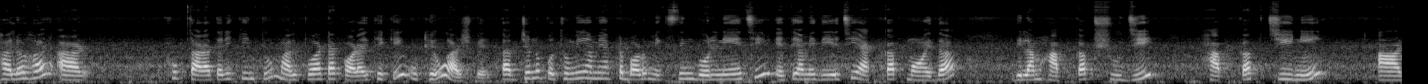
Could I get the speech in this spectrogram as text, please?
ভালো হয় আর খুব তাড়াতাড়ি কিন্তু মালপোয়াটা কড়াই থেকে উঠেও আসবে। তার জন্য প্রথমেই আমি একটা বড় মিক্সিং বোল নিয়েছি। এতে আমি দিয়েছি এক কাপ ময়দা, দিলাম হাফ কাপ সুজি, হাফ কাপ চিনি, আর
